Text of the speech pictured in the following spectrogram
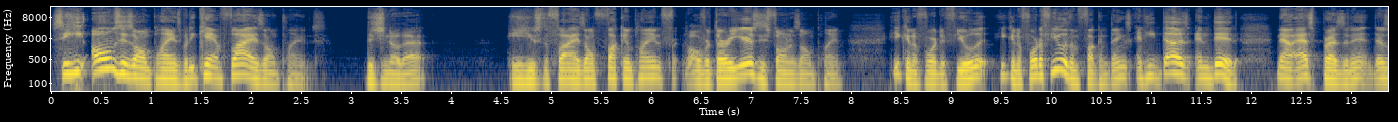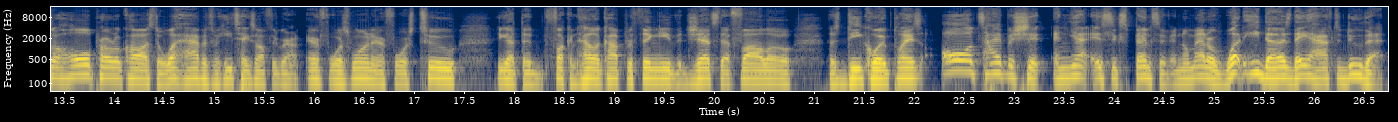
See, he owns his own planes, but he can't fly his own planes. Did you know that? He used to fly his own fucking plane for over 30 years. He's flown his own plane. He can afford to fuel it. He can afford a few of them fucking things, and he does and did. Now, as president, there's a whole protocol as to what happens when he takes off the ground. Air Force One, Air Force Two, you got the fucking helicopter thingy, the jets that follow, there's decoy planes, all type of shit. And yeah, it's expensive. And no matter what he does, they have to do that.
